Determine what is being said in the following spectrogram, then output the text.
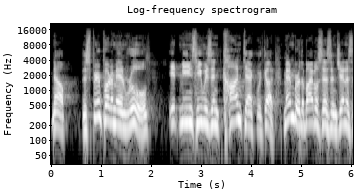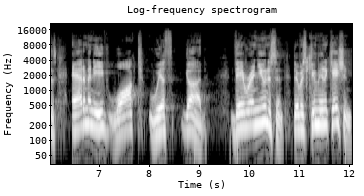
Now, the spirit part of man ruled, it means he was in contact with God. Remember, the Bible says in Genesis, Adam and Eve walked with God. They were in unison. There was communication.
